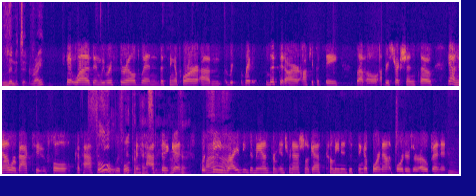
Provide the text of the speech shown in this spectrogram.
limited, right? It was, and we were thrilled when the Singapore um, re- lifted our occupancy level restrictions. So yeah, now we're back to full capacity, full, which full is capacity. fantastic. Okay. And we're wow. seeing rising demand from international guests coming into Singapore now that borders are open, and, hmm.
